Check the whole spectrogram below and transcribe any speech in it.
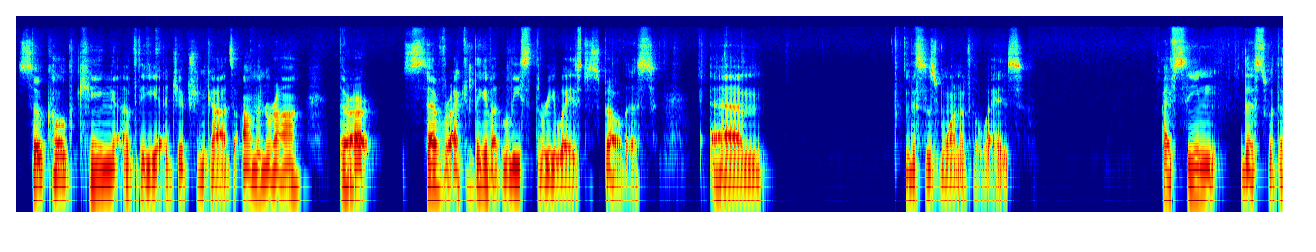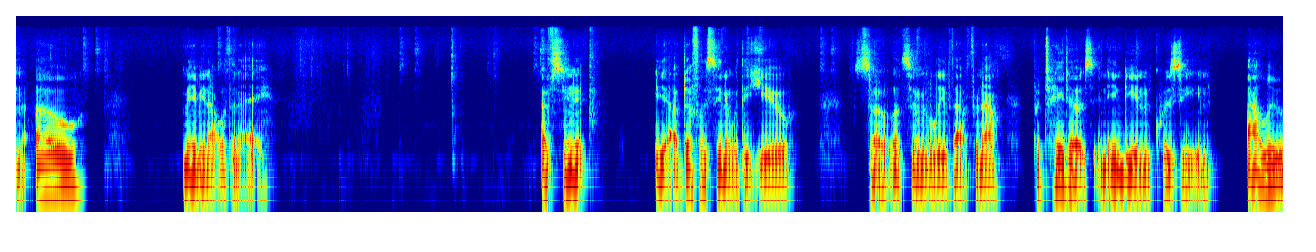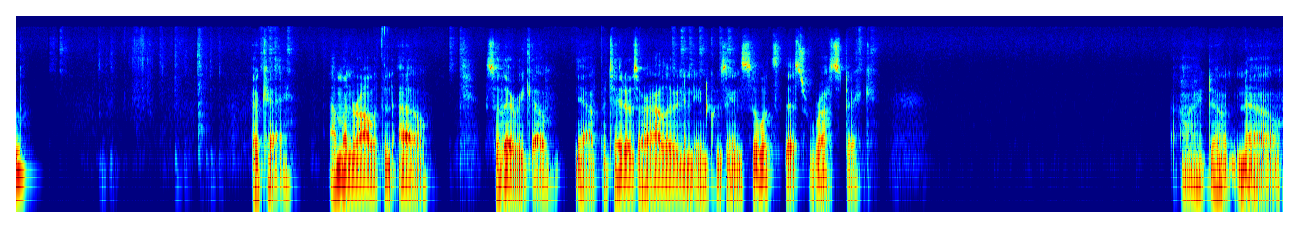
So called king of the Egyptian gods, Amun Ra. There are several, I can think of at least three ways to spell this. Um, this is one of the ways. I've seen this with an O, maybe not with an A. I've seen it, yeah, I've definitely seen it with a U. So let's I'm going to leave that for now. Potatoes in Indian cuisine. Aloo? Okay. Amun Ra with an O. So there we go. Yeah, potatoes are aloo in Indian cuisine. So what's this? Rustic. I don't know.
